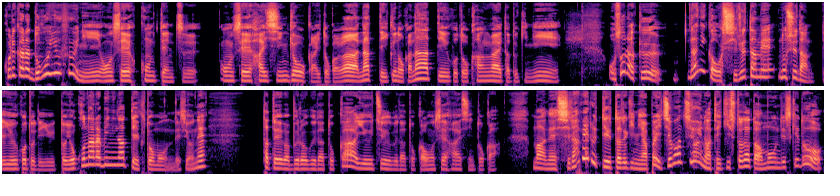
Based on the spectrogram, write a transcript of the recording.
これからどういうふうに音声コンテンツ音声配信業界とかがなっていくのかなっていうことを考えたときに、おそらく何かを知るための手段っていうことで言うと横並びになっていくと思うんですよね。例えばブログだとか YouTube だとか音声配信とか。まあね、調べるって言った時にやっぱり一番強いのはテキストだとは思うんですけど、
